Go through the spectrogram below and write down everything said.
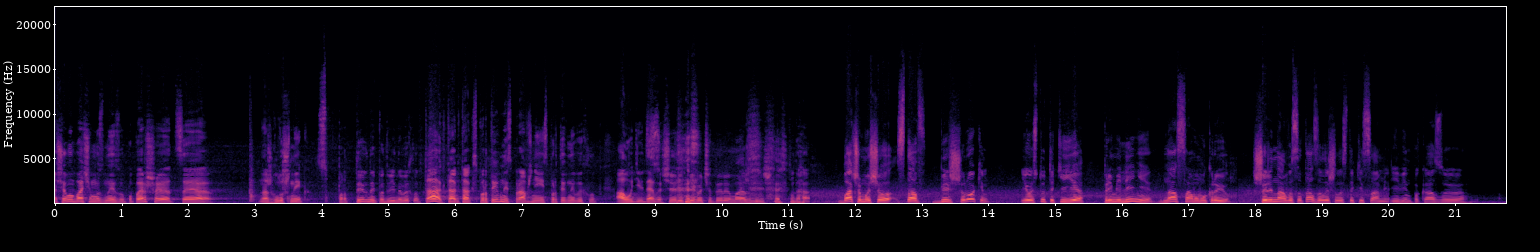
Що ми бачимо знизу? По-перше, це наш глушник. Спортивний подвійний вихлоп. Так, так, так. Спортивний, справжній спортивний вихлоп. Ауді, де ви? Cherry Tiggo 4 маєш більше. да. Бачимо, що став більш широким, і ось тут такі є прямі лінії на самому краю. Ширина, висота залишились такі самі. І він показує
